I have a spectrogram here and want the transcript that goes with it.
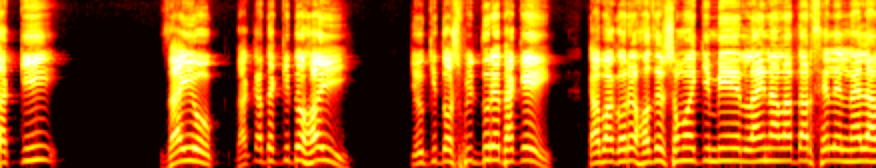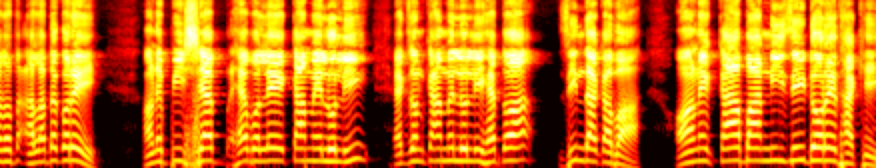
ধাক্কি। যাই হোক, ধাক্কা ধাক্কি তো হয় কেউ কি দশ ফিট দূরে থাকে? কাবা ঘরে হজের সময় কি মেয়ের লাইন আলাদা আর ছেলের লাইন আলাদা আলাদা করে? মানে পিস সাহেব হ্যাঁ বলে, কামেললি। একজন কামেললি হ্যাঁ তো জিন্দা কাবা। অনেক কাবা নিজেই ডরে থাকে।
